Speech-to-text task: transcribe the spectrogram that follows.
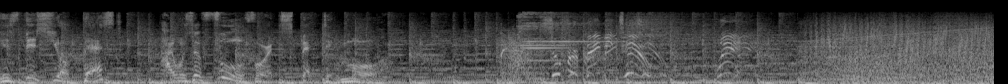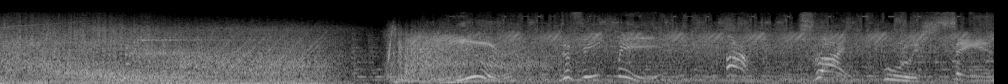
Is this your best? I was a fool for expecting more. Super Baby 2! Defeat me? Ha! Try it, foolish Saiyan.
